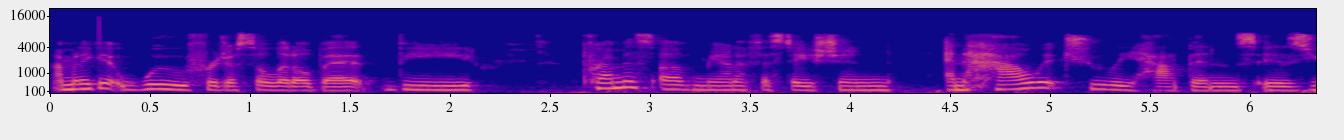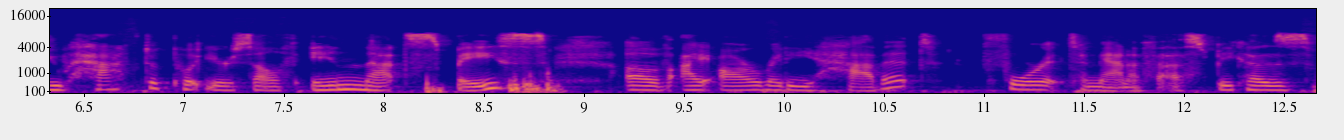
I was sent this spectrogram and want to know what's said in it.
I'm going to get woo for just a little bit. The premise of manifestation and how it truly happens is you have to put yourself in that space of I already have it for it to manifest because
